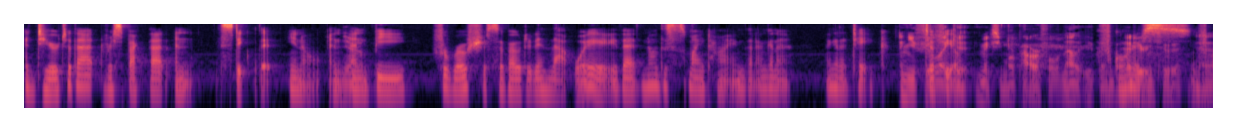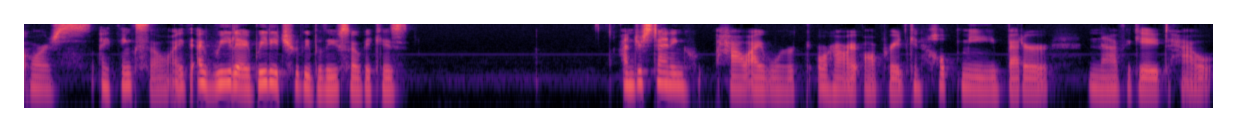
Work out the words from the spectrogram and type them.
adhere to that respect that and stick with it you know and, Yeah. and be ferocious about it in that way that no this is my time that i'm gonna i'm gonna take And you feel like feel. it makes you more powerful now that you've been Of adhering course, to it. of course. I think so. I, I really, I really, truly believe so because understanding how I work or how I operate can help me better navigate how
